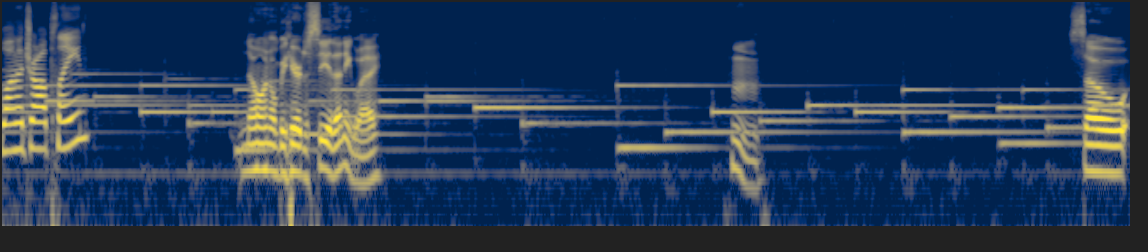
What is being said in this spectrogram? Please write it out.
Wanna draw a plane? No one will be here to see it anyway. Hmm. So,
